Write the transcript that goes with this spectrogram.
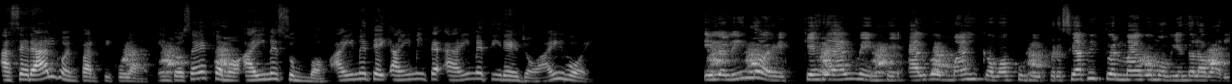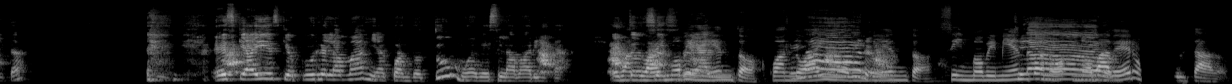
hacer algo en particular. Entonces es como, ahí me zumbo, ahí me, ahí, me, ahí me tiré yo, ahí voy. Y lo lindo es que realmente algo mágico va a ocurrir, pero si has visto el mago moviendo la varita, es que ahí es que ocurre la magia cuando tú mueves la varita. cuando hay movimiento, cuando hay movimiento. Sin movimiento no, no, va a haber un resultado.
